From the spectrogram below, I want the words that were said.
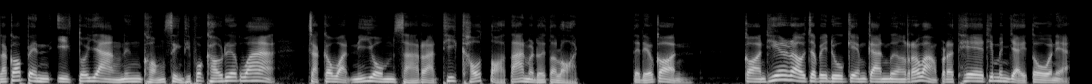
แล้วก็เป็นอีกตัวอย่างหนึ่งของสิ่งที่พวกเขาเรียกว่าจักรวรรดินิยมสหรัฐที่เขาต่อต้านมาโดยตลอด แต่เดี๋ยวก่อน ก่อนที่เราจะไปดูเกมการเมืองระหว่างประเทศที่มันใหญ่โตเนี่ย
